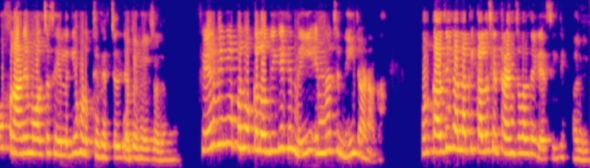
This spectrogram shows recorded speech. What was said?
ਉਹ ਫਲਾਣੇ ਮਾਲ 'ਚ ਸੇਲ ਲੱਗੀ ਹੁਣ ਉੱਥੇ ਫਿਰ ਚਲ ਜਾਂਦੇ। ਤੇ ਫੇਰ ਚੱਲ ਜਾਂਦੇ। ਫਿਰ ਵੀ ਨਹੀਂ ਆਪਾਂ ਨੂੰ ਅਕਲ ਆਉਂਦੀ ਕਿ ਨਹੀਂ ਇਹਨਾਂ 'ਚ ਨਹੀਂ ਜਾਣਾਗਾ। ਹੁਣ ਕੱਲ ਦੀ ਗੱਲ ਆ ਕਿ ਕੱਲ ਅਸੀਂ ਟ੍ਰੈਂਡਸ ਵੱਲ ਤੇ ਗਏ ਸੀਗੇ। ਹਾਂਜੀ।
